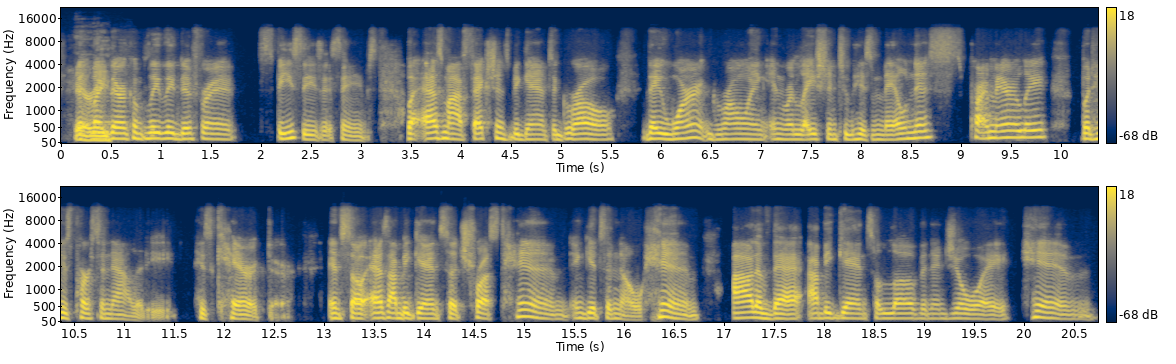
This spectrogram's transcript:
like they're a completely different species, it seems. But as my affections began to grow, they weren't growing in relation to his maleness primarily, but his personality, his character. And so as I began to trust him and get to know him, out of that, I began to love and enjoy him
